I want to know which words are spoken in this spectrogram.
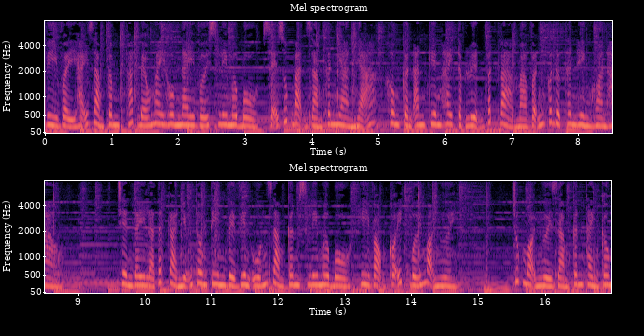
Vì vậy hãy giảm cân thoát béo ngay hôm nay với Slimmable sẽ giúp bạn giảm cân nhàn nhã, không cần ăn kiêng hay tập luyện vất vả mà vẫn có được thân hình hoàn hảo. Trên đây là tất cả những thông tin về viên uống giảm cân Slimmable, hy vọng có ích với mọi người. Chúc mọi người giảm cân thành công,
